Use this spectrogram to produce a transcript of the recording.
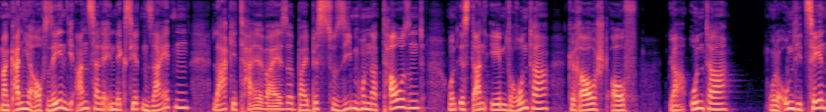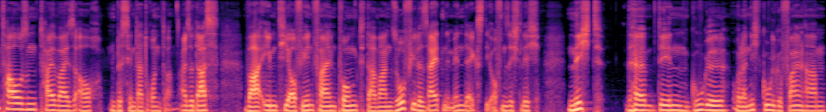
Man kann hier auch sehen, die Anzahl der indexierten Seiten lag hier teilweise bei bis zu 700.000 und ist dann eben runter gerauscht auf ja, unter oder um die 10.000, teilweise auch ein bisschen darunter. Also das war eben hier auf jeden Fall ein Punkt. Da waren so viele Seiten im Index, die offensichtlich nicht äh, den Google oder nicht Google gefallen haben,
